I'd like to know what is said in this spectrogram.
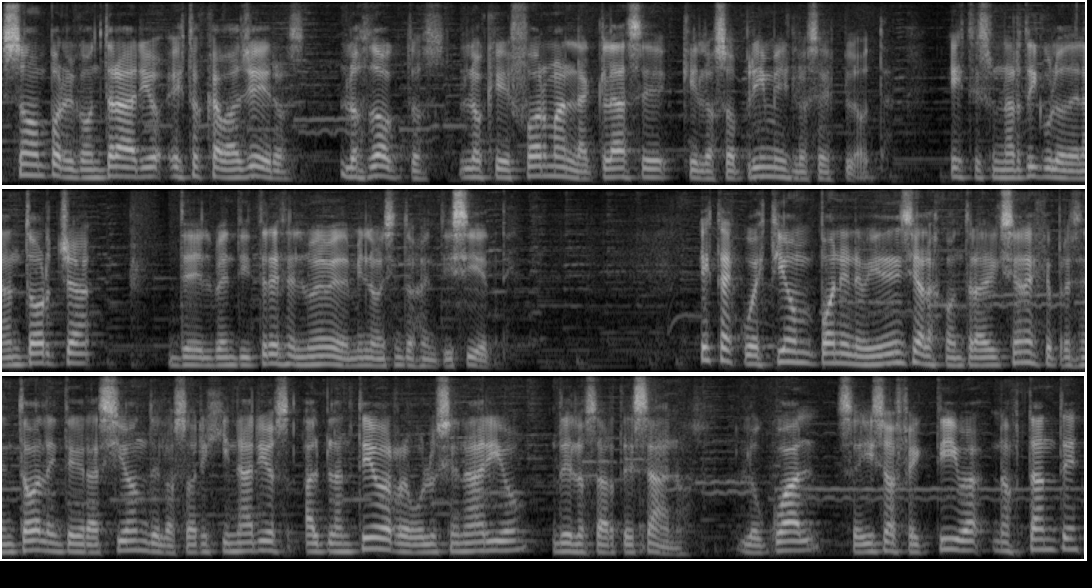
Son, por el contrario, estos caballeros, los doctos, los que forman la clase que los oprime y los explota. Este es un artículo de la Antorcha del 23 del 9 de 1927. Esta cuestión pone en evidencia las contradicciones que presentó la integración de los originarios al planteo revolucionario de los artesanos, lo cual se hizo efectiva, no obstante,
